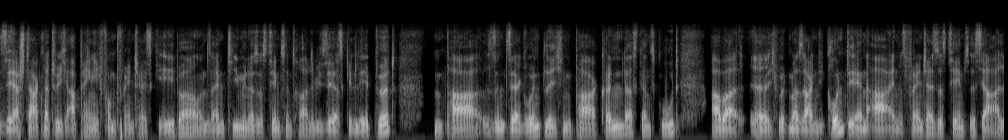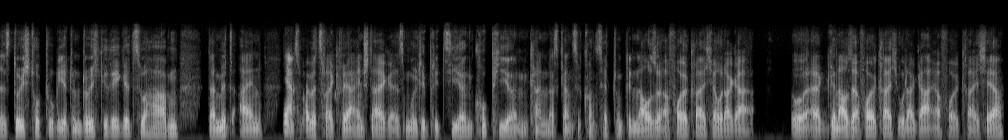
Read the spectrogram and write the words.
sehr stark natürlich abhängig vom Franchisegeber und seinem Team in der Systemzentrale, wie sehr es gelebt wird. Ein paar sind sehr gründlich, ein paar können das ganz gut. Aber äh, ich würde mal sagen, die Grund-DNA eines Franchise-Systems ist ja alles durchstrukturiert und durchgeregelt zu haben, damit ein ja. zwei Quereinsteiger es multiplizieren, kopieren kann, das ganze Konzept und genauso erfolgreicher oder gar äh, genauso erfolgreich oder gar erfolgreicher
